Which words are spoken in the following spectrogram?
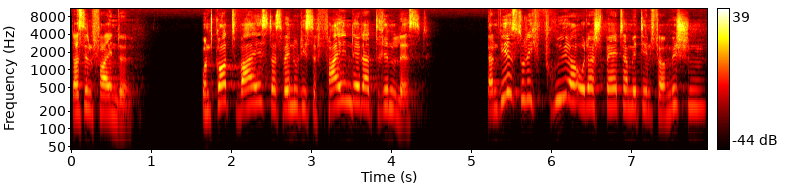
das sind Feinde. Und Gott weiß, dass wenn du diese Feinde da drin lässt, dann wirst du dich früher oder später mit denen vermischen,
